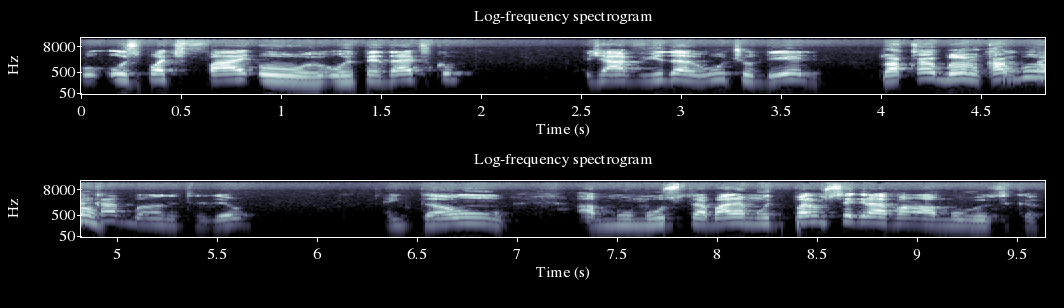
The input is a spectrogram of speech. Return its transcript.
o, o Spotify, o, o pendrive ficou. Já a vida útil dele Tá acabando, já acabou. tá acabando, entendeu? Então, a música trabalha muito. Para você gravar uma música,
